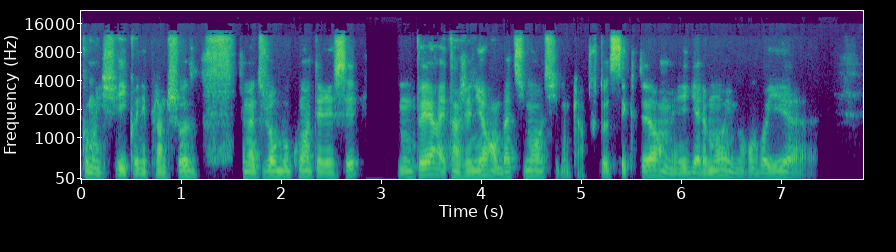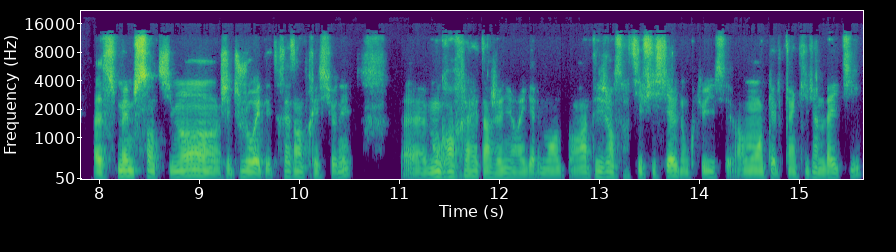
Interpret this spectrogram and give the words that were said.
comment il fait, il connaît plein de choses. Ça m'a toujours beaucoup intéressé. Mon père est ingénieur en bâtiment aussi, donc un tout autre secteur, mais également, il me renvoyait à, à ce même sentiment. J'ai toujours été très impressionné. Euh, mon grand frère est ingénieur également en intelligence artificielle, donc lui, c'est vraiment quelqu'un qui vient de l'IT.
